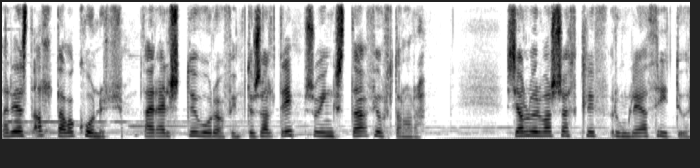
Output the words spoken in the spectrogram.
Hann ríðast alltaf á konur. Er eldstu voru á 50 aldri, svo yngsta 14 ára. Sjálfur var Sutcliffe rúmlega 30.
